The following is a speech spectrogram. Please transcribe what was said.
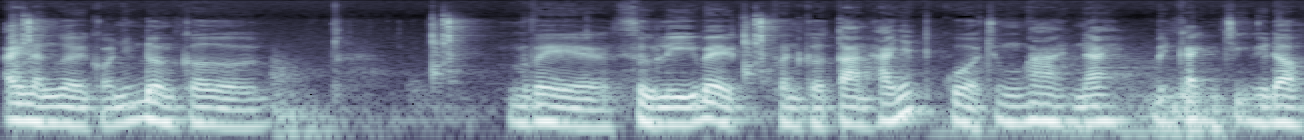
Anh là người có những đường cờ về xử lý về phần cờ tàn hay nhất của Trung Hoa hiện nay bên cạnh Trịnh Duy Đồng.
